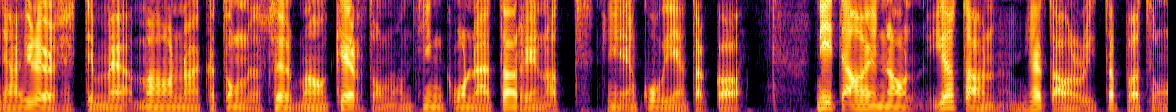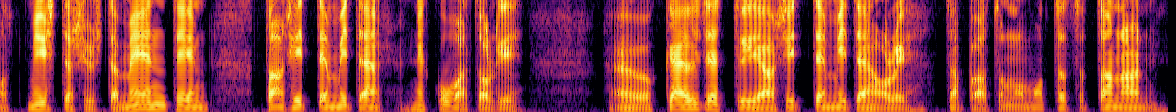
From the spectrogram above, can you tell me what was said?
Ja yleisesti mä, mä oon aika tunnistunut, että mä oon kertonut niin kuin nämä tarinat niiden kuvien takaa. Niitä aina on, jotain, jotain oli tapahtunut, mistä syystä mentiin, tai sitten mitä ne kuvat oli käytetty ja sitten mitä oli tapahtunut. Mutta tota noin,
